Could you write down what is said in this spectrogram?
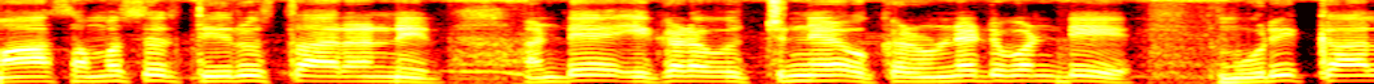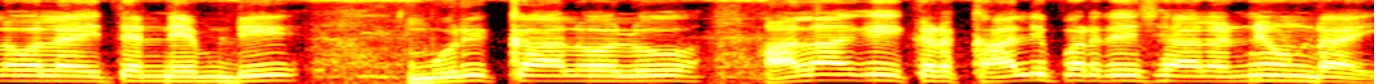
మా సమస్యలు తీరుస్తారని. అంటే ఇక్కడ వచ్చిన ఇక్కడ ఉన్నటువంటి మురి కాలువలు అయితేనేమిటి మురి కాలువలు అలాగే ఇక్కడ ఖాళీ ప్రదేశాలన్నీ ఉన్నాయి.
